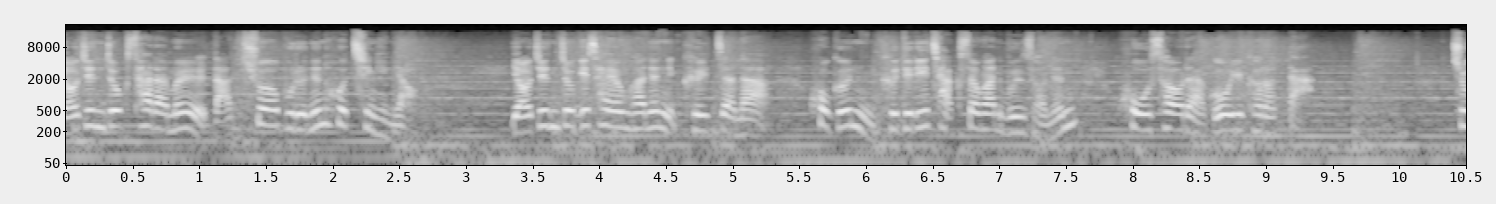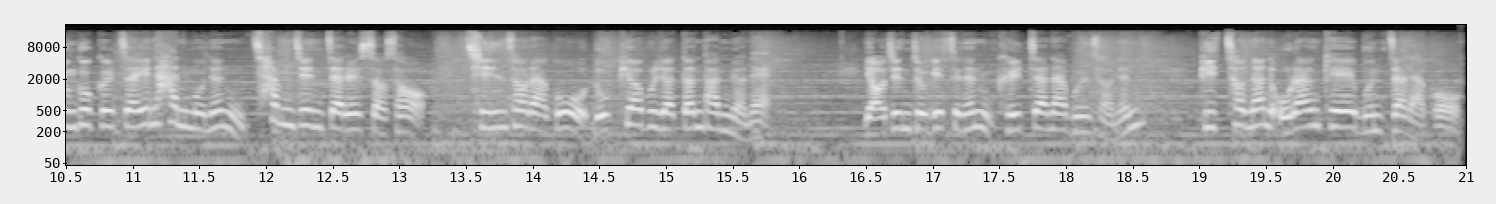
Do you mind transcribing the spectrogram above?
여진족 사람을 낮추어 부르는 호칭이며 여진족이 사용하는 글자나 혹은 그들이 작성한 문서는 호서라고 일컬었다. 중국 글자인 한문은 참진자를 써서 진서라고 높여 불렸던 반면에 여진족이 쓰는 글자나 문서는 비천한 오랑캐의 문자라고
